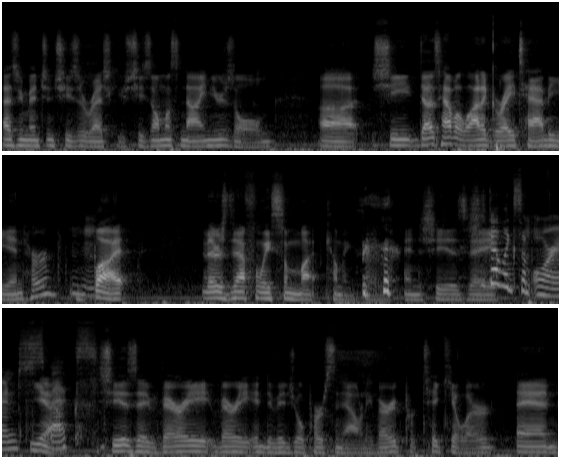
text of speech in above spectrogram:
As we mentioned, she's a rescue. She's almost nine years old. Uh, she does have a lot of gray tabby in her, Mm-hmm. but there's definitely some mutt coming through, and she is a She's got like some orange yeah, specks. she is a very very individual personality, very particular, and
